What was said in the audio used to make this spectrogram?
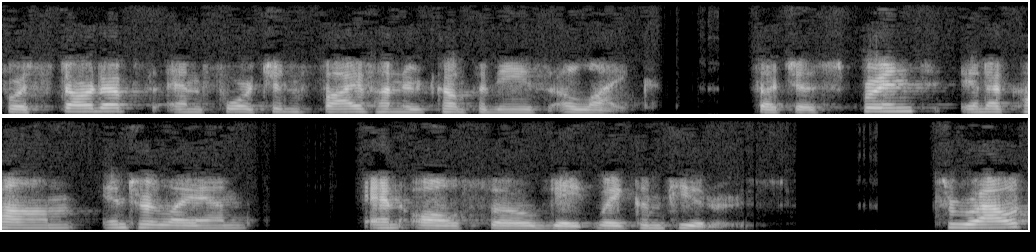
for startups and Fortune 500 companies alike, such as Sprint, Intercom, Interland, and also Gateway Computers. Throughout,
